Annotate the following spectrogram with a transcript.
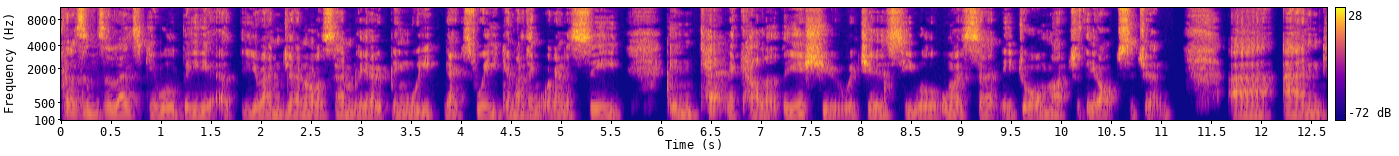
President Zelensky will be at the UN General Assembly opening week next week, and I think we're going to see in Technicolor the issue, which is he will almost certainly draw much of the oxygen, uh, and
